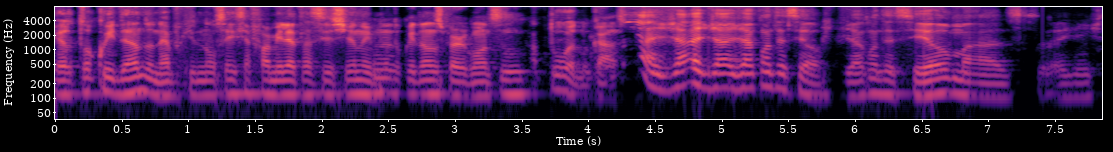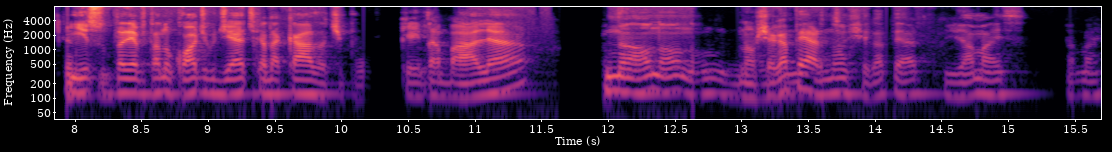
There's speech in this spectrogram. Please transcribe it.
Eu tô cuidando, né? Porque não sei se a família tá assistindo, então eu tô cuidando das perguntas. A tua, no caso. Ah, já, já, já aconteceu. Já aconteceu, mas a gente E isso deve estar no código de ética da casa. Tipo, quem trabalha. Não, não, não. Não chega perto. Não chega perto. Jamais. Jamais.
